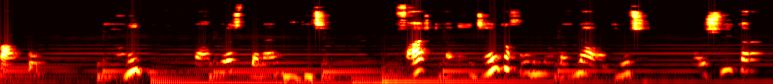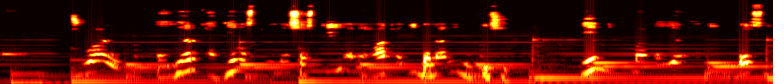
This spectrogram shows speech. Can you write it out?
બાળકો ખાણીપીણીની વાદગ્રસ્ત બનાવી દીધી છે. ફાસ્ટ અને જંક ફૂડનો મહિમા વધ્યો છે. વૈશ્વિકરણના જુવાળે તૈયાર ખાદ્ય વસ્તુઓને સસ્તી અને હાથ વગી બનાવી મૂકી છે. બે મિનિટમાં તૈયાર થતી નૂડલ્સને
